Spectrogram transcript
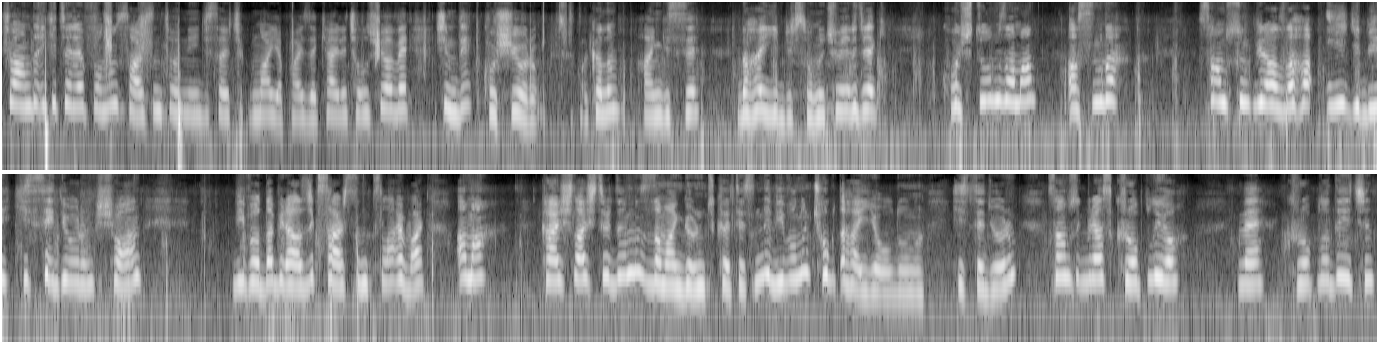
Şu anda iki telefonun sarsıntı önleyicisi açık. Bunlar yapay zeka ile çalışıyor ve şimdi koşuyorum. Bakalım hangisi daha iyi bir sonuç verecek. Koştuğum zaman aslında Samsung biraz daha iyi gibi hissediyorum şu an. Vivo'da birazcık sarsıntılar var ama karşılaştırdığımız zaman görüntü kalitesinde Vivo'nun çok daha iyi olduğunu hissediyorum. Samsung biraz cropluyor ve cropladığı için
